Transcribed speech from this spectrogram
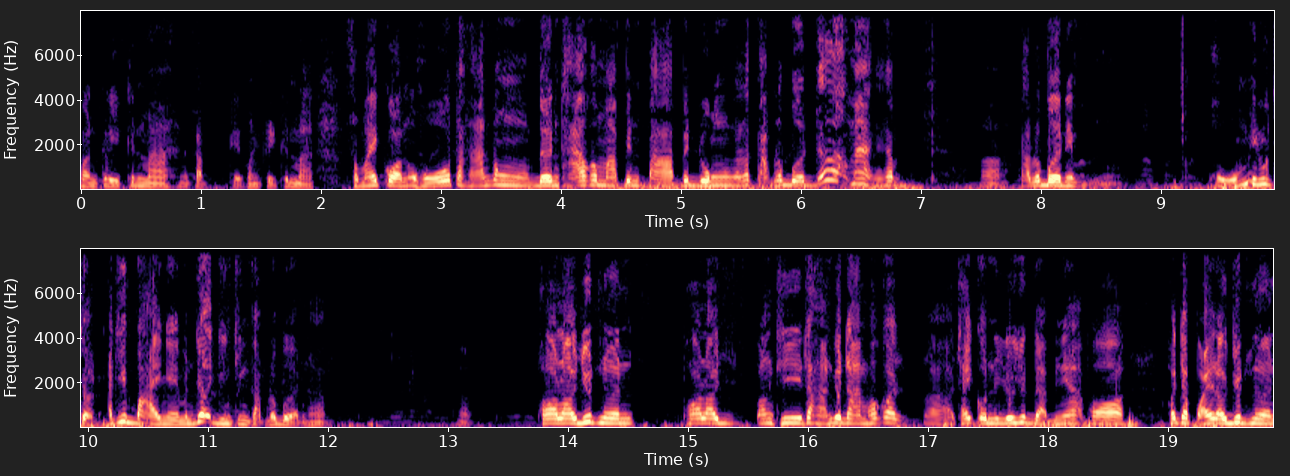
คอนกรีตขึ้นมานะครับเทคอนกรีตขึ้นมา สมัยก่อนโอ้โห ทหารต้องเดินเท้าเข้ามาเป็นป่าเป็นดงแล้วกับระเบิดเยอะมากนะครับอ่ากับระเบิดนี่โหไม่รู้จะอธิบายไง มันเยอะจริง ๆ กับระเบิดนะครับ พอเรายึดเนิน พอเราบางทีทหารเวียดนามเขาก็ใช้กลยุทธ์แบบนี้พอเขาจะปล่อยเรายึดเนิน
